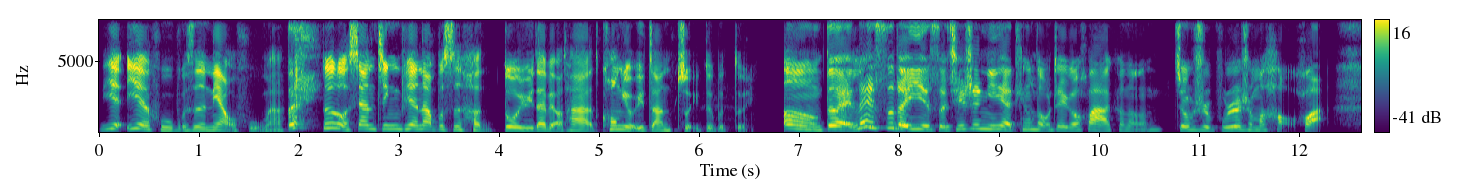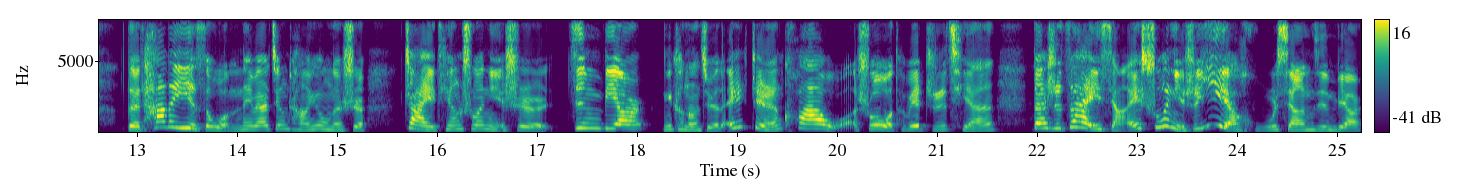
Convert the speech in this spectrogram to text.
夜夜壶不是尿壶吗？对，如果镶金片，那不是很多余，代表他空有一张嘴，对不对？嗯，对，类似的意思。其实你也听懂这个话，可能就是不是什么好话。对他的意思，我们那边经常用的是。乍一听说你是金边儿，你可能觉得，哎，这人夸我说我特别值钱。但是再一想，哎，说你是夜壶镶金边儿，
